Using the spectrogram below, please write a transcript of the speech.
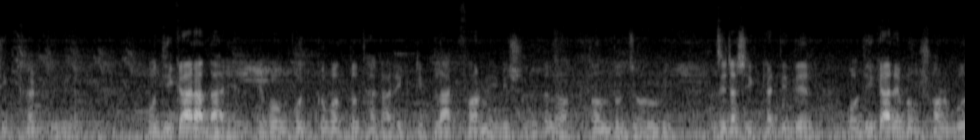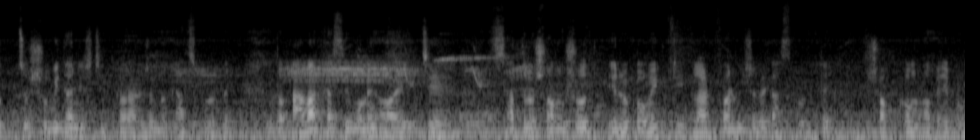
শিক্ষার্থীদের অধিকার আদায়ের এবং ঐক্যবদ্ধ থাকার একটি প্ল্যাটফর্ম এই বিশ্ববিদ্যালয়ে অত্যন্ত জরুরি, যেটা শিক্ষার্থীদের অধিকার এবং সর্বোচ্চ সুবিধা নিশ্চিত করার জন্য কাজ করবে। তো আমার কাছে মনে হয় যে ছাত্র সংসদ এরকম একটি প্ল্যাটফর্ম হিসেবে কাজ করতে সক্ষম হবে এবং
